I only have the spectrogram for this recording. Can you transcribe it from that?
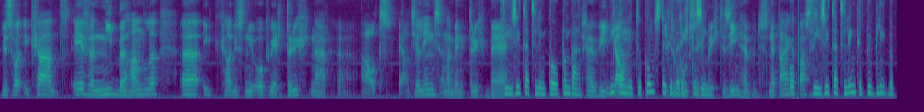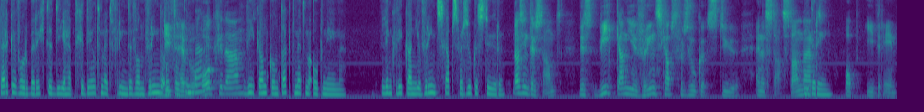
Dus wat, ik ga het even niet behandelen. Eh, ik ga dus nu ook weer terug naar eh, oud pijltje links. En dan ben ik terug bij Visit het link openbaar. En wie Wie kan kan je toekomstige berichten zien? zien. Hebben we dus net Op aangepast. Visit het link het publiek beperken voor berichten die je hebt gedeeld met vrienden van vrienden Dit of hebben we openbaar. ook gedaan. Wie kan contact met me opnemen? Link wie kan je vriendschapsverzoeken sturen? Dat is interessant. Dus wie kan je vriendschapsverzoeken sturen? En het staat standaard Iedereen. op iedereen.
